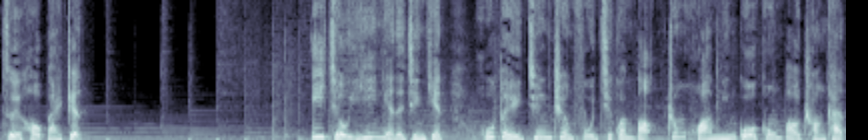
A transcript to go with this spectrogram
最后败阵。一九一一年的今天，湖北军政府机关报《中华民国公报》创刊，《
